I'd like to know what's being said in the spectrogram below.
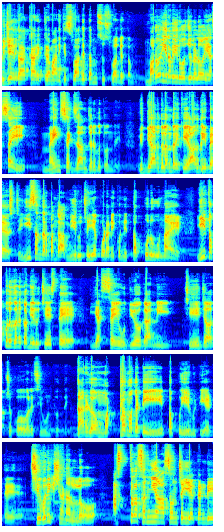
విజేత కార్యక్రమానికి స్వాగతం సుస్వాగతం. మరో ఇరవై రోజులలో ఎస్ఐ మెయిన్స్ ఎగ్జామ్ జరుగుతుంది. విద్యార్థులందరికీ ఆల్ ది బెస్ట్. ఈ సందర్భంగా మీరు చేయకూడని కొన్ని తప్పులు ఉన్నాయి. ఈ తప్పులు కనుక మీరు చేస్తే ఎస్ఐ ఉద్యోగాన్ని చేజార్చుకోవలసి ఉంటుంది. దానిలో మొట్టమొదటి తప్పు ఏమిటి అంటే చివరి క్షణంలో అస్త్ర సన్యాసం చెయ్యకండి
